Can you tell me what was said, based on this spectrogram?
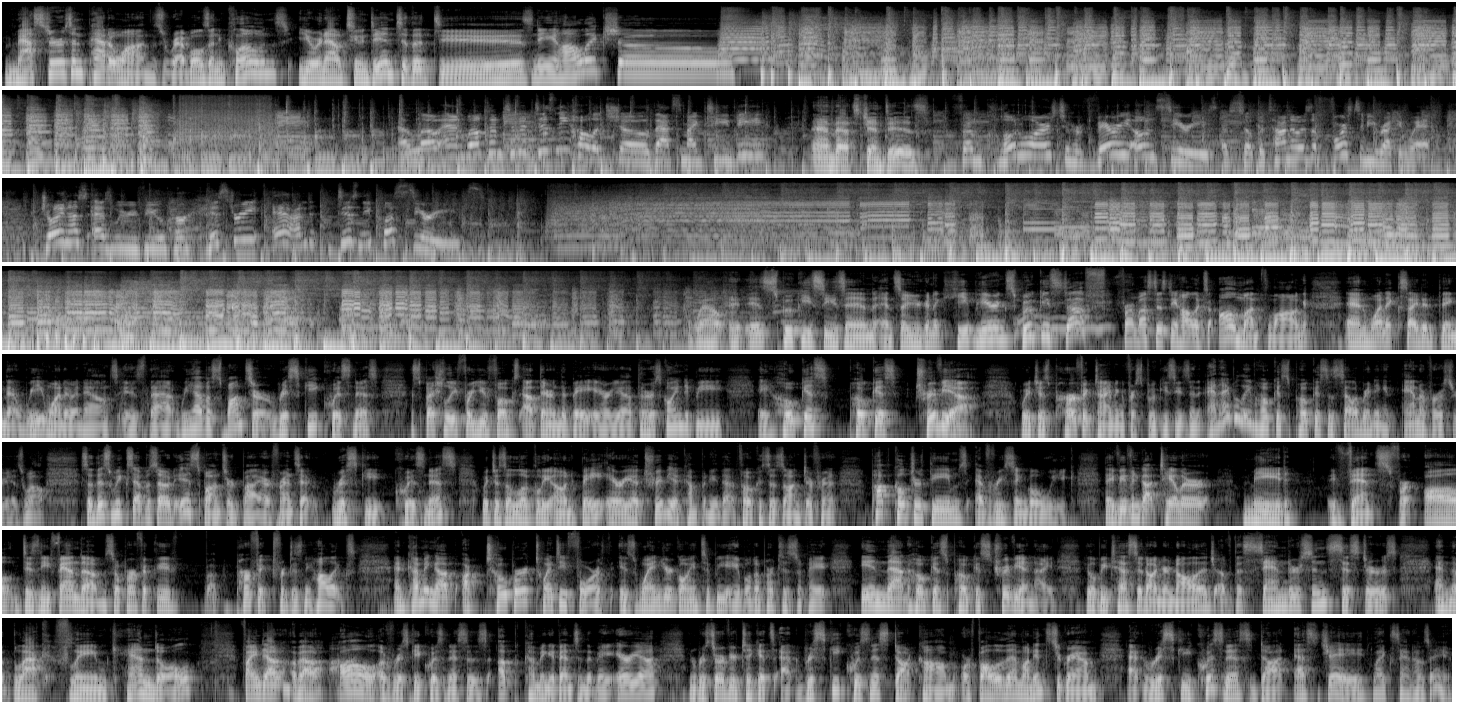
Masters and Padawans, rebels and clones, you are now tuned in to the Disneyholic Show. Hello and welcome to the Disneyholic Show. That's Mike TV. And that's Jen Diz. From Clone Wars to her very own series, Ahsoka Tano is a force to be reckoned with. Join us as we review her history and Disney Plus series. It is spooky season, and so you're going to keep hearing spooky stuff from us Disneyholics all month long. And one excited thing that we want to announce is that we have a sponsor, Risky Quizness, especially for you folks out there in the Bay Area. There's going to be a Hocus Pocus Trivia, which is perfect timing for spooky season. And I believe Hocus Pocus is celebrating an anniversary as well. So this week's episode is sponsored by our friends at Risky Quizness, which is a locally owned Bay Area trivia company that focuses on different pop culture themes every single week. They've even got tailor made events for all Disney fandoms. So perfectly perfect for Disneyholics. And coming up October 24th is when you're going to be able to participate in that Hocus Pocus trivia night. You'll be tested on your knowledge of the Sanderson sisters and the Black Flame Candle. Find out about all of Risky Quizness's upcoming events in the Bay Area and reserve your tickets at riskyquizness.com or follow them on Instagram at riskyquizness.sj like San Jose.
